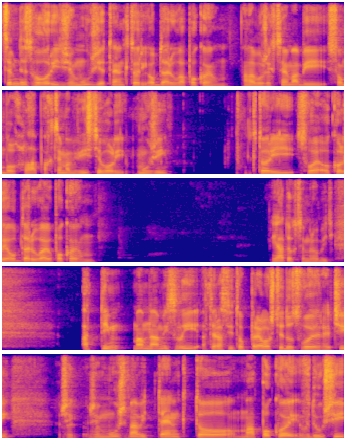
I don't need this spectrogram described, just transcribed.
chcem dnes hovoriť, že muž je ten, ktorý obdarúva pokojom. Alebo že chcem, aby som bol chlap a chcem, aby vy ste boli muži, ktorí svoje okolie obdarúvajú pokojom. Ja to chcem robiť. A tým mám na mysli, a teraz si to preložte do svojej reči, že, že muž má byť ten, kto má pokoj v duši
